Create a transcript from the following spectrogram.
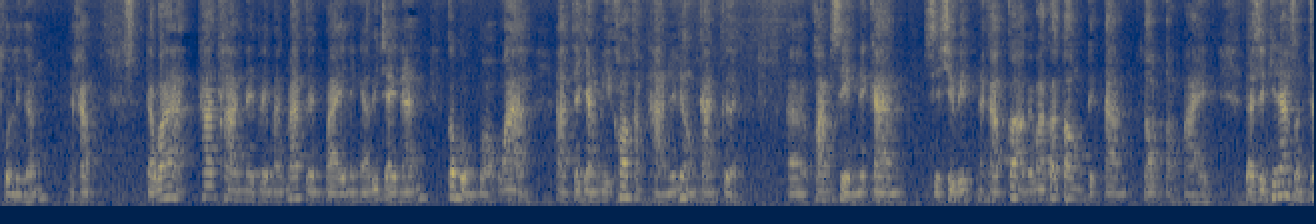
ถั่วเหลืองนะครับ แต่ว่าถ้าทานในปริมาณมากเกินไปในงานวิจัยนั้น ก็บ่งบอกว่าอาจจะยังมีข้อคำถามในเรื่องของการเกิดความเสี่ยงในการเสียชีวิตนะครับ ก็เอาเป็นว่าก็ต้องติดตามตอนต่อไป แต่สิ่งที่น่าสนใจ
